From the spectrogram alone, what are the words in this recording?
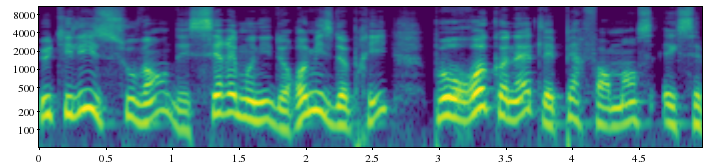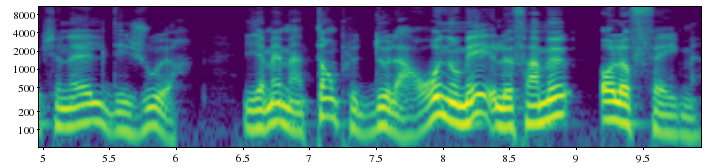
utilisent souvent des cérémonies de remise de prix pour reconnaître les performances exceptionnelles des joueurs. Il y a même un temple de la renommée, le fameux Hall of Fame.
